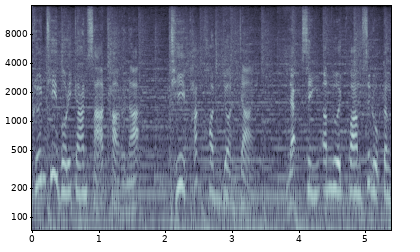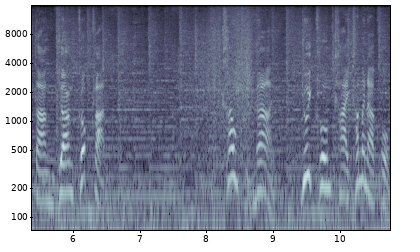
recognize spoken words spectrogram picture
พื้นที่บริการสาธารณะ ที่พักผ่อนหย่อนใจ และสิ่งอำนวยความสะดวกต่างๆ อย่างครบครัน เข้าถึงง่ายด้วยโครงข่ายคมนาคม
